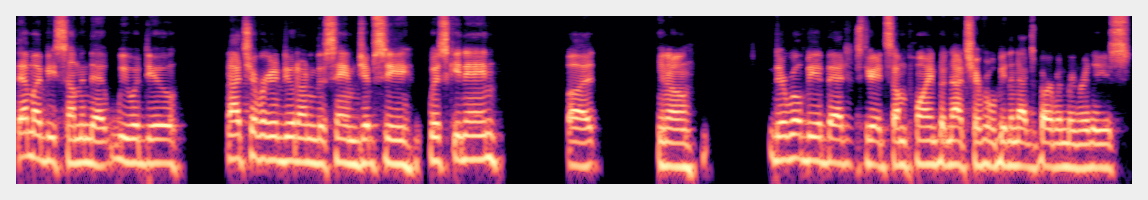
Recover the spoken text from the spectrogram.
that might be something that we would do. Not sure we're going to do it under the same Gypsy whiskey name, but you know, there will be a badge three at some point, but not sure if it will be the next bourbon we release.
